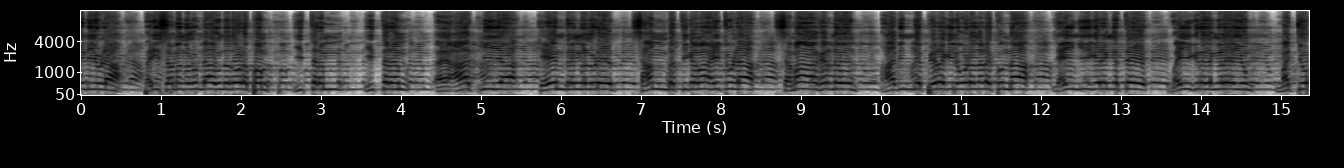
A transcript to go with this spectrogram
വേണ്ടിയുള്ള പരിശ്രമങ്ങൾ ഉണ്ടാകുന്നതോടൊപ്പം ഇത്തരം ഇത്തരം ആത്മീയ കേന്ദ്രങ്ങളുടെ സാമ്പത്തികമായിട്ടുള്ള സമാഹരണവും അതിന്റെ പിറകിലൂടെ നടക്കുന്ന ലൈംഗിക രംഗത്തെ വൈകൃതങ്ങളെയും മറ്റു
